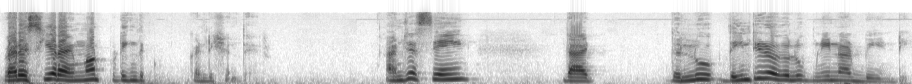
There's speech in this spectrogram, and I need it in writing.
whereas here I am not putting the condition there. I am just saying that the loop the interior of the loop need not be in D.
